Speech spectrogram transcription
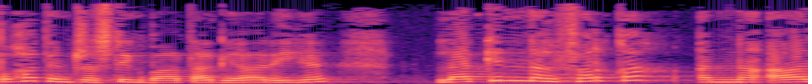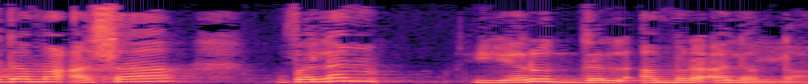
بہت انٹرسٹنگ بات آگے آ رہی ہے۔ لاکن الفرق ان آدم اصا ولم یرد الامر اللہ۔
